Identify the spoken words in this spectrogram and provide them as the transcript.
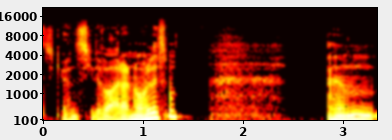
Skulle ønske det var her nå, liksom. Ehm,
